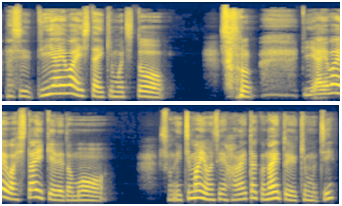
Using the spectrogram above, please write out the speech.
私 DIY したい気持ちと、その、DIY はしたいけれども、その1万4000円払いたくないという気持ち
